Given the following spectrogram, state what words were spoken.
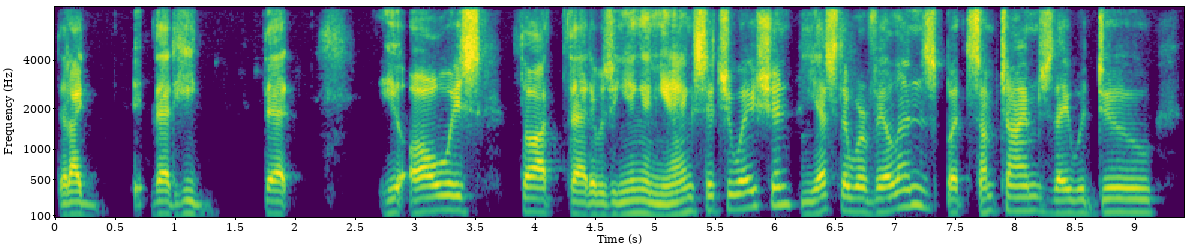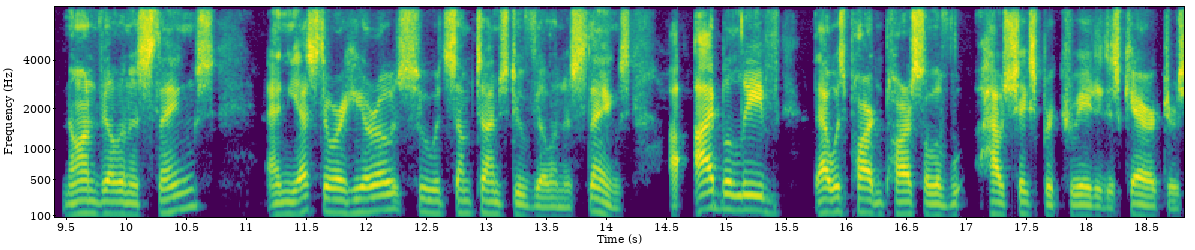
that I that he that he always thought that it was a yin and yang situation. Yes, there were villains, but sometimes they would do non-villainous things. And yes, there were heroes who would sometimes do villainous things. I believe that was part and parcel of how Shakespeare created his characters.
